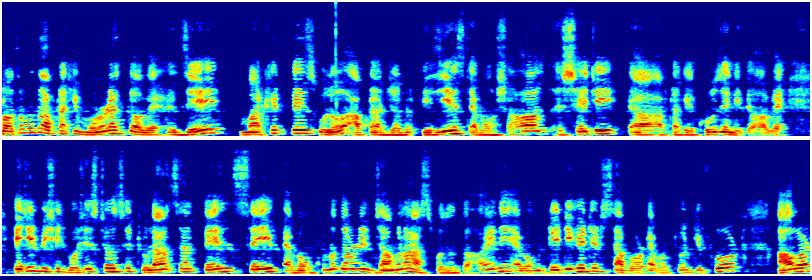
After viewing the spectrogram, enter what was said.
প্রথমত আপনাকে মনে রাখতে হবে যে মার্কেট প্লেসগুলো আপনার জন্য ইজিয়েস্ট এবং সহজ, সেটি আপনাকে খুঁজে নিতে হবে। এটির বিশেষ বৈশিষ্ট্য হচ্ছে টুল আনসার পে সেফ এবং কোনো ধরনের জামলা আজ পর্যন্ত হয়নি এবং ডেডিকেটেড সাপোর্ট এবং টোয়েন্টি ফোর আওয়ার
